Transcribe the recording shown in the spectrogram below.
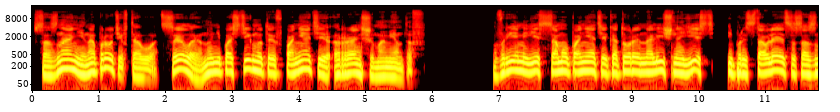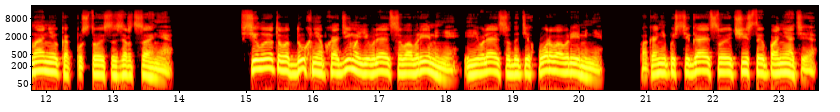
В сознании, напротив того, целое, но не постигнутое в понятии раньше моментов. Время есть само понятие, которое налично есть и представляется сознанию как пустое созерцание. В силу этого дух необходимо является во времени и является до тех пор во времени, пока не постигает свое чистое понятие,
